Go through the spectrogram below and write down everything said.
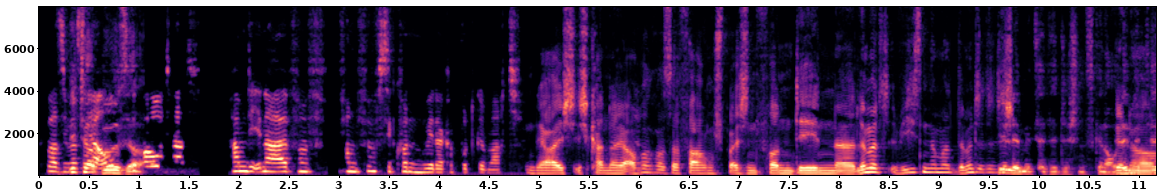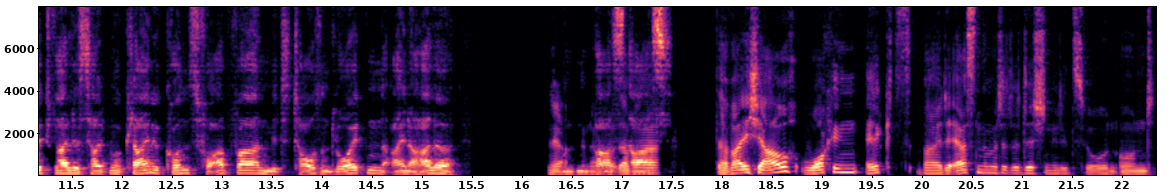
quasi was er aufgebaut hat, haben die innerhalb von, von fünf Sekunden wieder kaputt gemacht. Ja, ich, ich kann da ja auch noch aus Erfahrung sprechen von den äh, Limit, wie hießen die nochmal? Limited Editions? Die Limited Editions, genau. genau. Limited, weil es halt nur kleine Cons vorab waren mit tausend Leuten, eine Halle ja, und ein genau. paar Stars. Da war, da war ich ja auch Walking Act bei der ersten Limited Edition Edition und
